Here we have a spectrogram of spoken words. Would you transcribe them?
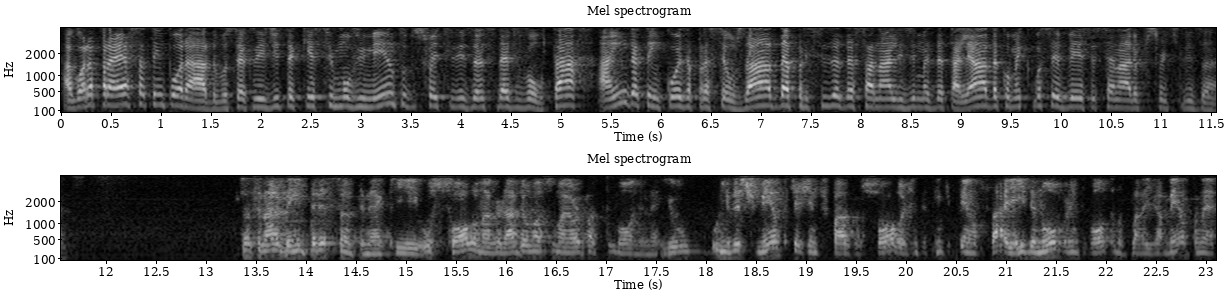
Agora, para essa temporada, você acredita que esse movimento dos fertilizantes deve voltar? Ainda tem coisa para ser usada? Precisa dessa análise mais detalhada? Como é que você vê esse cenário para os fertilizantes? Esse é um cenário bem interessante, né? Que o solo, na verdade, é o nosso maior patrimônio, né? E o, o, investimento que a gente faz no solo, a gente tem que pensar, e aí, de novo, a gente volta no planejamento, né?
